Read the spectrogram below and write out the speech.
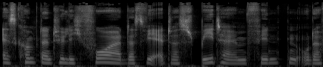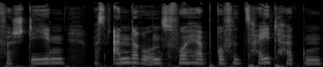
Es kommt natürlich vor, dass wir etwas später empfinden oder verstehen, was andere uns vorher prophezeit hatten.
